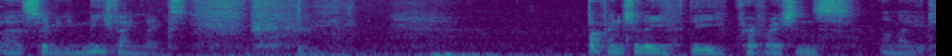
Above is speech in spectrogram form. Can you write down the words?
uh, swimming in methane lakes. but eventually, the preparations are made.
